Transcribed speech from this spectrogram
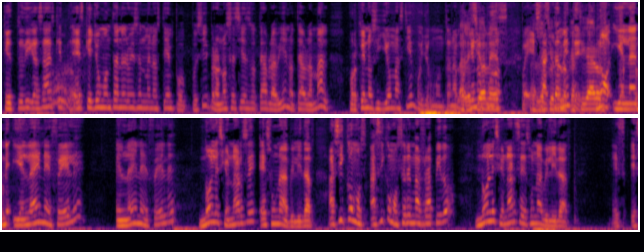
que tú digas, ah, es que, es que Joe Montana lo hizo en menos tiempo. Pues sí, pero no sé si eso te habla bien o te habla mal. ¿Por qué no siguió más tiempo Joe Montana? ¿Por qué no lesiones, pudo? Pues, las lesiones lo exactamente. castigaron. No, y en, la, y en la NFL, en la NFL, no lesionarse es una habilidad. Así como, así como ser el más rápido, no lesionarse es una habilidad. Es, es,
